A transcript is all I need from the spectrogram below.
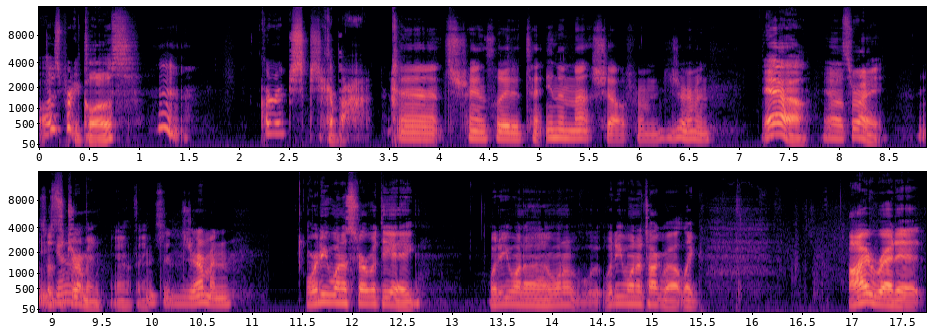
Oh, it's pretty close. yeah. uh, it's translated to in a nutshell from german Yeah, yeah, that's right. There So it's a. German. Yeah, it's a german Where do you want to start with the egg? What do you want to want to What do you want to talk about? Like, I read it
